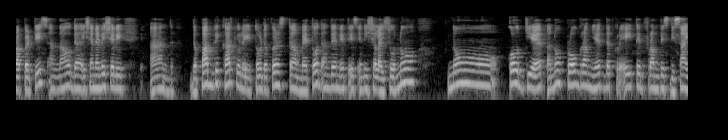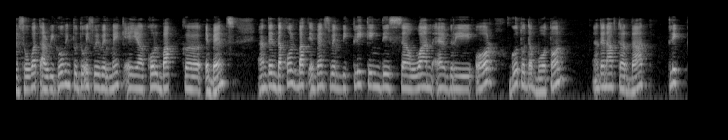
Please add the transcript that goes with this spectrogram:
properties and now the initially and the public calculator the first uh, method and then it is initialized. So no no code yet uh, no program yet that created from this design. So what are we going to do is we will make a uh, callback uh, events and then the callback events will be clicking this uh, one every or go to the button and then after that click.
